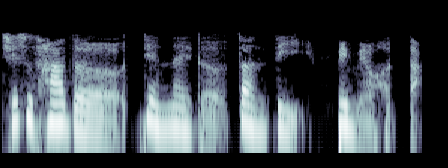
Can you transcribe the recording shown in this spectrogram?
其实它的店内的占地并没有很大，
